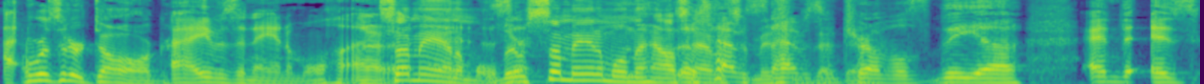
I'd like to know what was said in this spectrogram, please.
I, Or was it her dog? I, it was an animal. Some know. animal. There was some animal in the house Let's having some issues. some that day. troubles. The uh, and as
